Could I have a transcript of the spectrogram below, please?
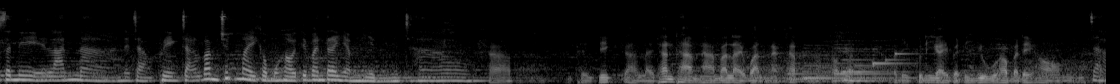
เพลงเสน่ห์ล้านนานะเจ้าเพลงจากอัลบั้มชุดใหม่ของหมูเฮาที่บรรยายามเย็นนะเจ้าครับเพเพลงที่อ่าหลายท่านถามหามาหลายวันนะครับเพราะว่าพอดีคุณไก่บไดีอยู่เขาบไดีห้องเจ้า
